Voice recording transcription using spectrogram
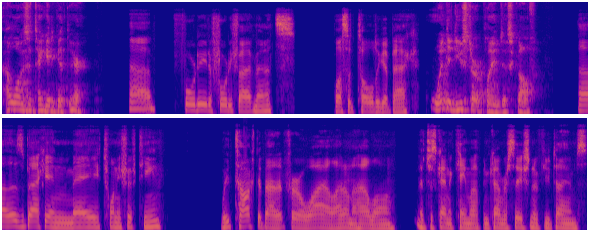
How long does it take you to get there? Uh, 40 to 45 minutes, plus a toll to get back. When did you start playing disc golf? Uh, that was back in May 2015. We talked about it for a while. I don't know how long. It just kind of came up in conversation a few times.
